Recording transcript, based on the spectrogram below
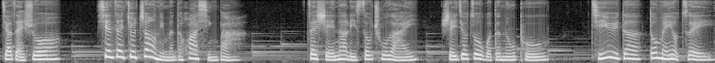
家仔说：现在就照你们的话行吧。在谁那里搜出来，谁就做我的奴仆，其余的都没有罪。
